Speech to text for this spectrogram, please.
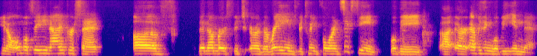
you know, almost 89% of the numbers or the range between four and 16 will be, uh, or everything will be in there.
